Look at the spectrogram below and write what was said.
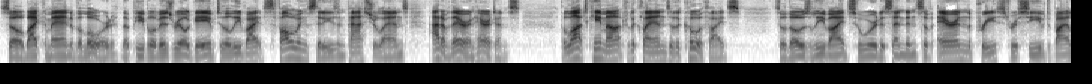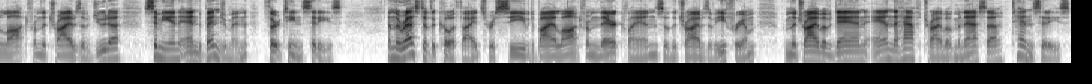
So, by command of the Lord, the people of Israel gave to the Levites following cities and pasture lands out of their inheritance. The lot came out for the clans of the Kohathites. So those Levites who were descendants of Aaron the priest received by lot from the tribes of Judah, Simeon, and Benjamin thirteen cities and the rest of the Kohathites received by lot from their clans of the tribes of Ephraim, from the tribe of Dan, and the half tribe of Manasseh, ten cities.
